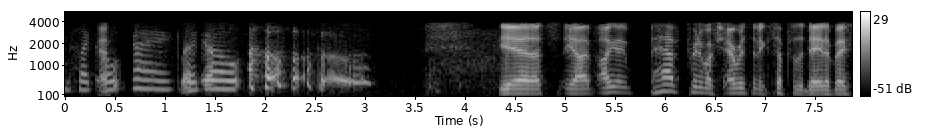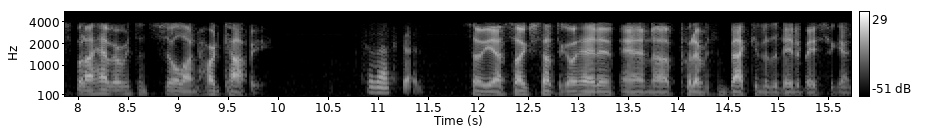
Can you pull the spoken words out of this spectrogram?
It's like, Yeah. okay, let it go. Yeah, that's yeah. I, I have pretty much everything except for the database, but I have everything still on hard copy. so that's good. So yeah, so I just have to go ahead and, and uh, put everything back into the database again.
